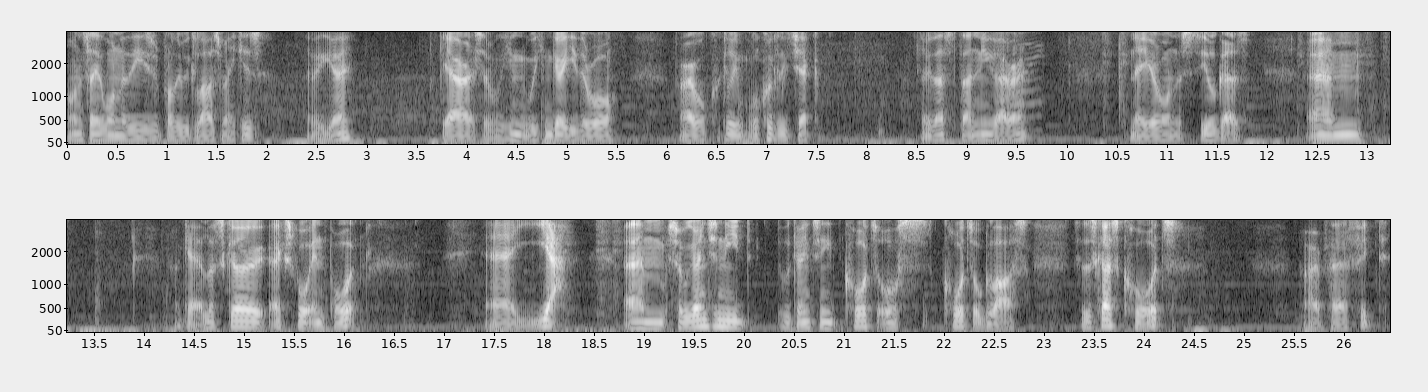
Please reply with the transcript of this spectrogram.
I want to say one of these would probably be glass makers. There we go. Yeah, alright, so we can we can go either or. Alright, we'll quickly we'll quickly check. Oh, that's that new guy, right? No, you're one of the steel guys. Um, okay, let's go export import. Uh, yeah. Um, so we're going to need we're going to need quartz or quartz or glass. So this guy's quartz. All right, perfect.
